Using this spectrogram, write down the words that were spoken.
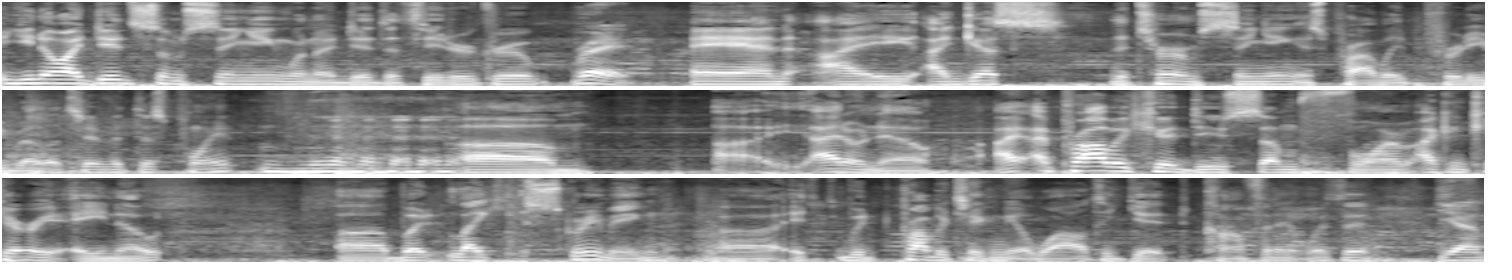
you know, I did some singing when I did the theater group, right? And I, I guess the term singing is probably pretty relative at this point. um, I, I don't know. I, I probably could do some form. I can carry a note. Uh, but like screaming, uh, it would probably take me a while to get confident with it. Yeah.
